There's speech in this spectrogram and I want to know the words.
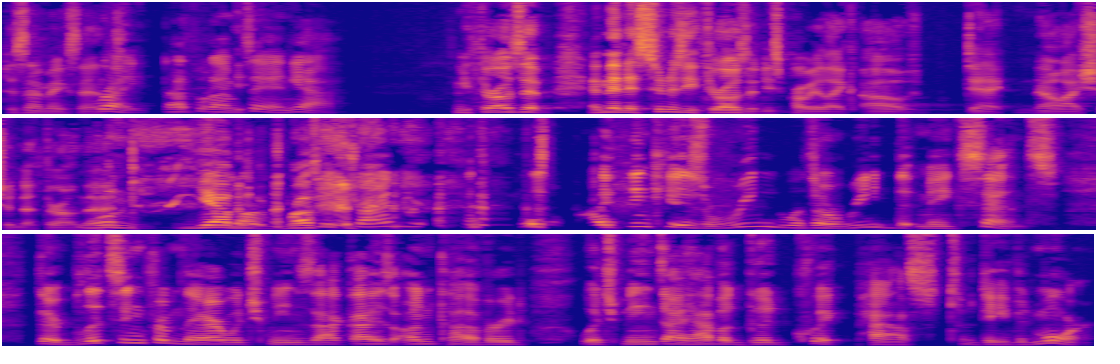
Does that make sense? Right. That's what I'm saying. Yeah. He throws it, and then as soon as he throws it, he's probably like, "Oh, dang, no, I shouldn't have thrown that." Well, yeah, but Russ was trying to. I think his read was a read that makes sense. They're blitzing from there, which means that guy's uncovered, which means I have a good quick pass to David Moore,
